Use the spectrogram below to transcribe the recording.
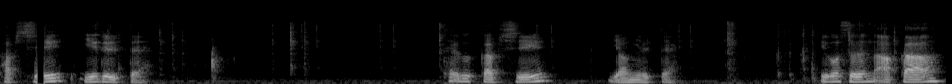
값이 1일 때 태그 값이 0일 때 이것은 아까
